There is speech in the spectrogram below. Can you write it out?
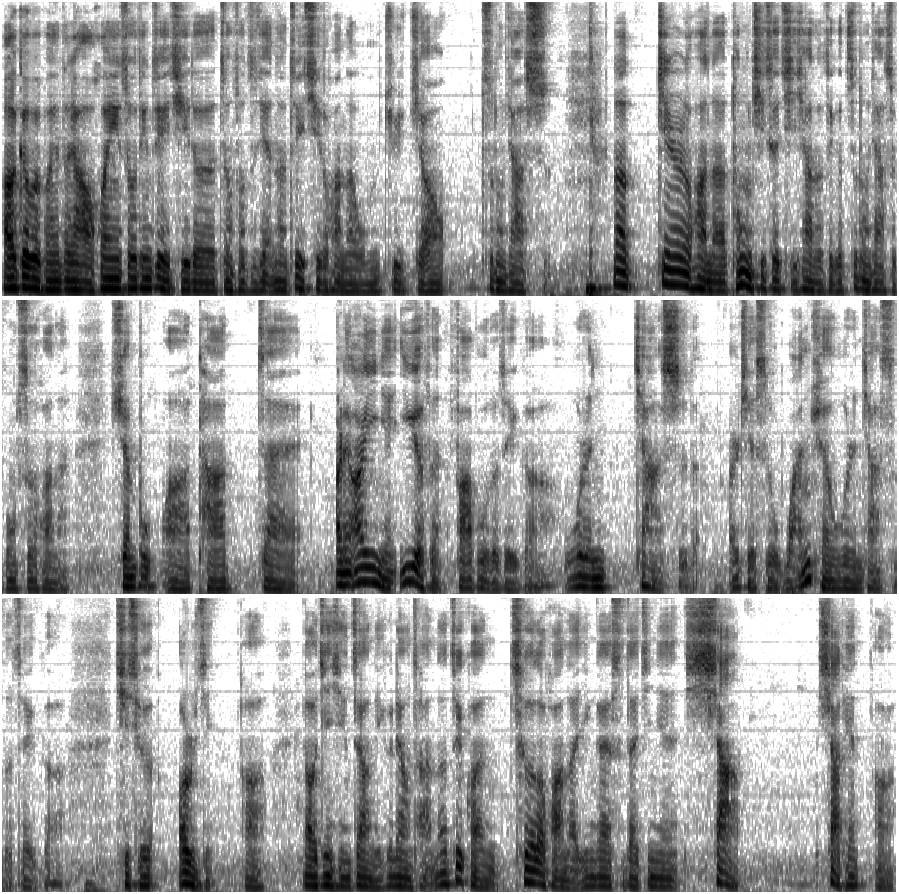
好，各位朋友，大家好，欢迎收听这一期的正说之见。那这一期的话呢，我们聚焦自动驾驶。那近日的话呢，通用汽车旗下的这个自动驾驶公司的话呢，宣布啊，它在二零二一年一月份发布的这个无人驾驶的，而且是完全无人驾驶的这个汽车 Origin 啊，要进行这样的一个量产。那这款车的话呢，应该是在今年夏夏天啊。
